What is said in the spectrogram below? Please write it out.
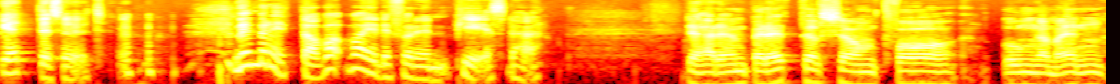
Jättesöt. Men berätta, vad, vad är det för en pjäs det här? Det här är en berättelse om två unga män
